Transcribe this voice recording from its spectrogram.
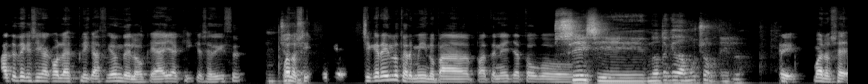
antes de que siga con la explicación de lo que hay aquí que se dice. Yo Bueno, si, si queréis lo termino para tener ya todo. Sí, si no te queda mucho, dilo. Sí. Bueno, se,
